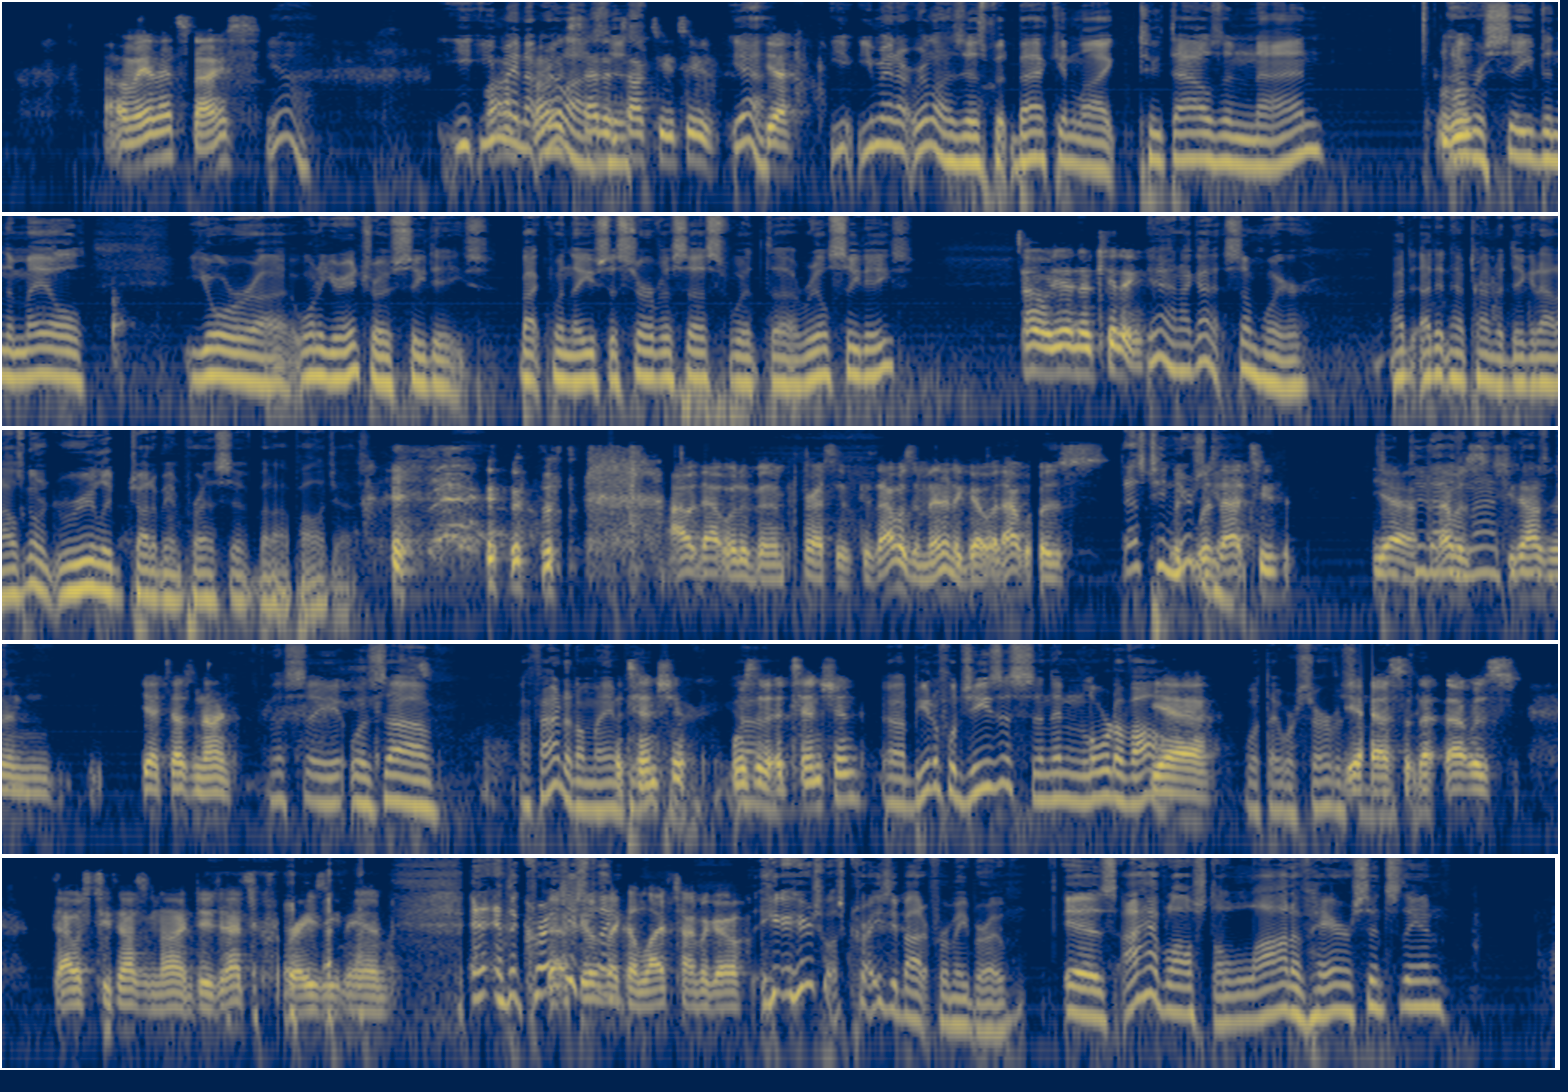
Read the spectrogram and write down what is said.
oh man, that's nice. Yeah. You, you well, may not I'm realize excited this. to talk to you too. Yeah. Yeah. You, you may not realize this, but back in like 2009, mm-hmm. I received in the mail your uh, one of your intro CDs. Back when they used to service us with uh, real CDs. Oh yeah, no kidding. Yeah, and I got it somewhere. I, I, didn't have time to dig it out. I was going to really try to be impressive, but I apologize. I, that would have been impressive because that was a minute ago. That was that's ten years. Was ago. that two? Yeah, that was two thousand. Yeah, two thousand nine. Let's see. It was. uh I found it on my MP attention. Player. Was uh, it attention? Uh, Beautiful Jesus, and then Lord of All. Yeah, what they were servicing. Yeah, so that that was that was 2009, dude. That's crazy, man. and, and, the craziest that feels thing, like a lifetime ago. Here, here's what's crazy about it for me, bro. Is I have lost a lot of hair since then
